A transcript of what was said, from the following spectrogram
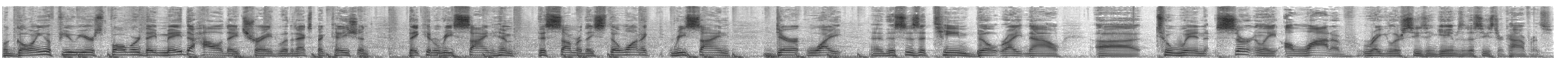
but going a few years forward, they made the holiday trade with an expectation they can re sign him this summer. They still want to re sign Derrick White. And this is a team built right now uh, to win certainly a lot of regular season games in this Eastern Conference.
